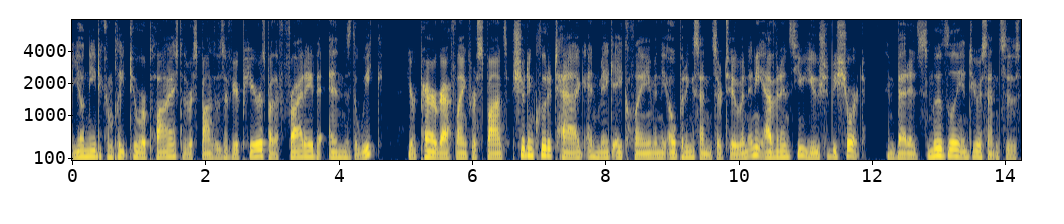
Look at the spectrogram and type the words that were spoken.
You'll need to complete two replies to the responses of your peers by the Friday that ends the week. Your paragraph length response should include a tag and make a claim in the opening sentence or two, and any evidence you use should be short, embedded smoothly into your sentences,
